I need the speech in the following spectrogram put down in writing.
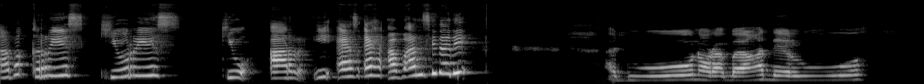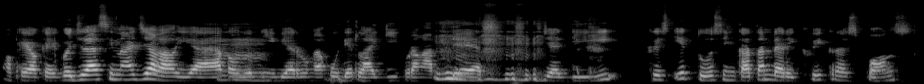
Apa keris? QRIS? QRIS? Eh apaan sih tadi? Aduh, norak banget deh lu. Oke, oke. Gue jelasin aja kali ya. Kalau Hmm. nih, biar lu gak kudet lagi, kurang update. Jadi, KRIS itu singkatan dari Quick Response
